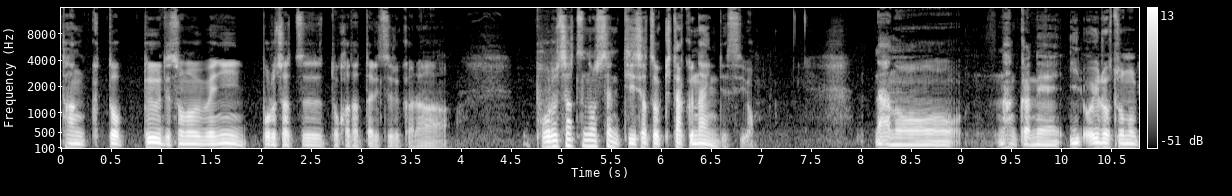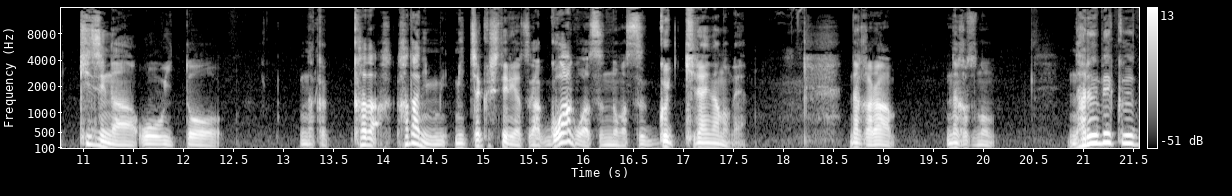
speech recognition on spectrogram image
タンクトップでその上にポロシャツとかだったりするから。ポロシャツの下に T シャツを着たくないんですよ。あのー、なんかねいろいろその生地が多いとなんか肌肌に密着してるやつがゴワゴワするのがすっごい嫌いなのね。だからなんかそのなるべく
